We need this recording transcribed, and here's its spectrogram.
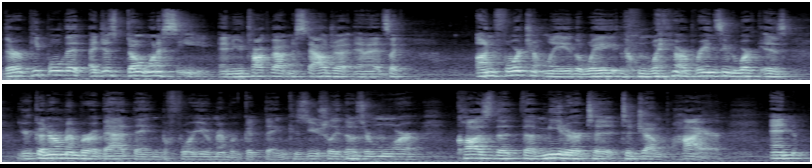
there are people that I just don't want to see. And you talk about nostalgia, and it's like, unfortunately, the way the way our brains seem to work is you're going to remember a bad thing before you remember a good thing, because usually those are more cause the the meter to to jump higher. And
